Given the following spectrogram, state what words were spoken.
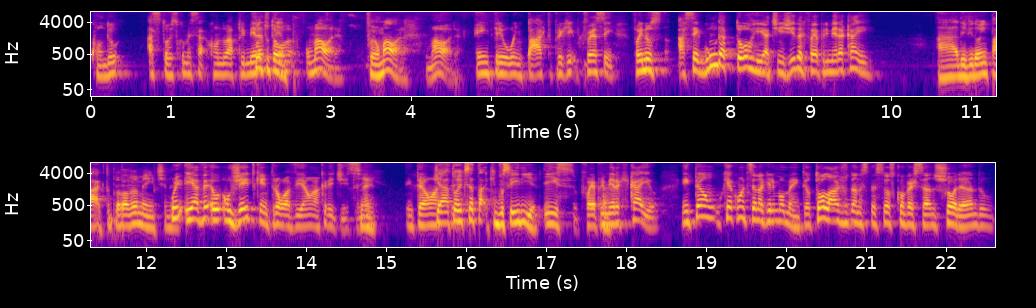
Quando as torres começaram. Quando a primeira Quanto torre. tempo? Uma hora. Foi uma hora. Uma hora. Entre o impacto, porque foi assim: foi nos, a segunda torre atingida que foi a primeira a cair. Ah, devido ao impacto, provavelmente, né? E a o, o jeito que entrou o avião, eu acredito, Sim. né? Então, Que é a assim- torre que você, tá, que você iria. Isso, foi a primeira que caiu. Então, o que aconteceu naquele momento? Eu tô lá ajudando as pessoas, conversando, chorando,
